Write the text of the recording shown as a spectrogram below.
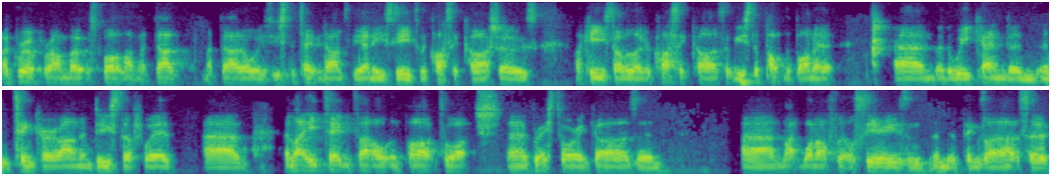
I grew up around motorsport. Like my dad, my dad always used to take me down to the NEC to the classic car shows. Like he used to have a load of classic cars that we used to pop the bonnet um, at the weekend and, and, tinker around and do stuff with. Um, and like he'd take me to like Oulton Park to watch uh, British touring cars and um, like one-off little series and, and, and, things like that. So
